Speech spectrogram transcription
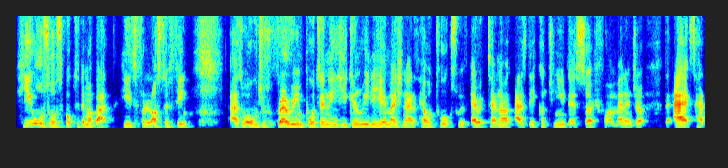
He also spoke to them about his philosophy as well, which was very important. As you can read it here, Manchester United have held talks with Erik Ten Hag as they continue their search for a manager. The Ajax had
